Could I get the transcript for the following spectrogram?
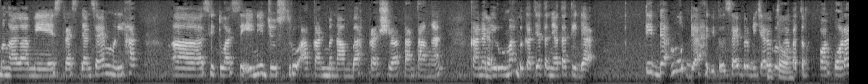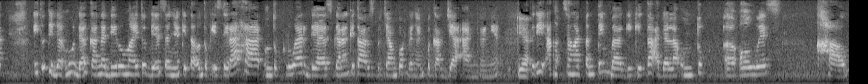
mengalami stres dan saya melihat uh, situasi ini justru akan menambah pressure tantangan karena ya. di rumah bekerja ternyata tidak tidak mudah gitu. Saya berbicara Betul. beberapa teman korporat itu tidak mudah karena di rumah itu biasanya kita untuk istirahat, untuk keluarga. Sekarang kita harus bercampur dengan pekerjaan kan ya. Yeah. Jadi sangat penting bagi kita adalah untuk uh, always calm.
